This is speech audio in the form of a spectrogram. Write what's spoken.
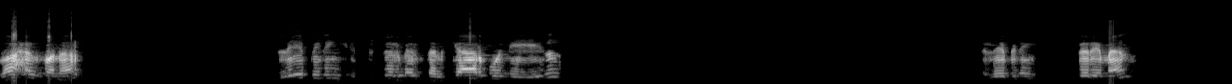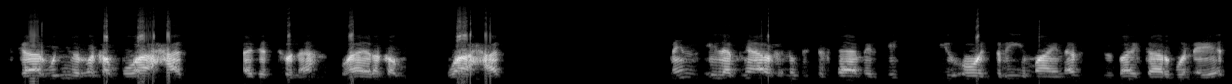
لاحظ هنا labeling experimental carbonyl. Labeling experiment. carbonyl رقم واحد. اجت هنا وهي رقم واحد. من إلى بنعرف إنه باستخدام ال HCO3 minus البايكربونات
